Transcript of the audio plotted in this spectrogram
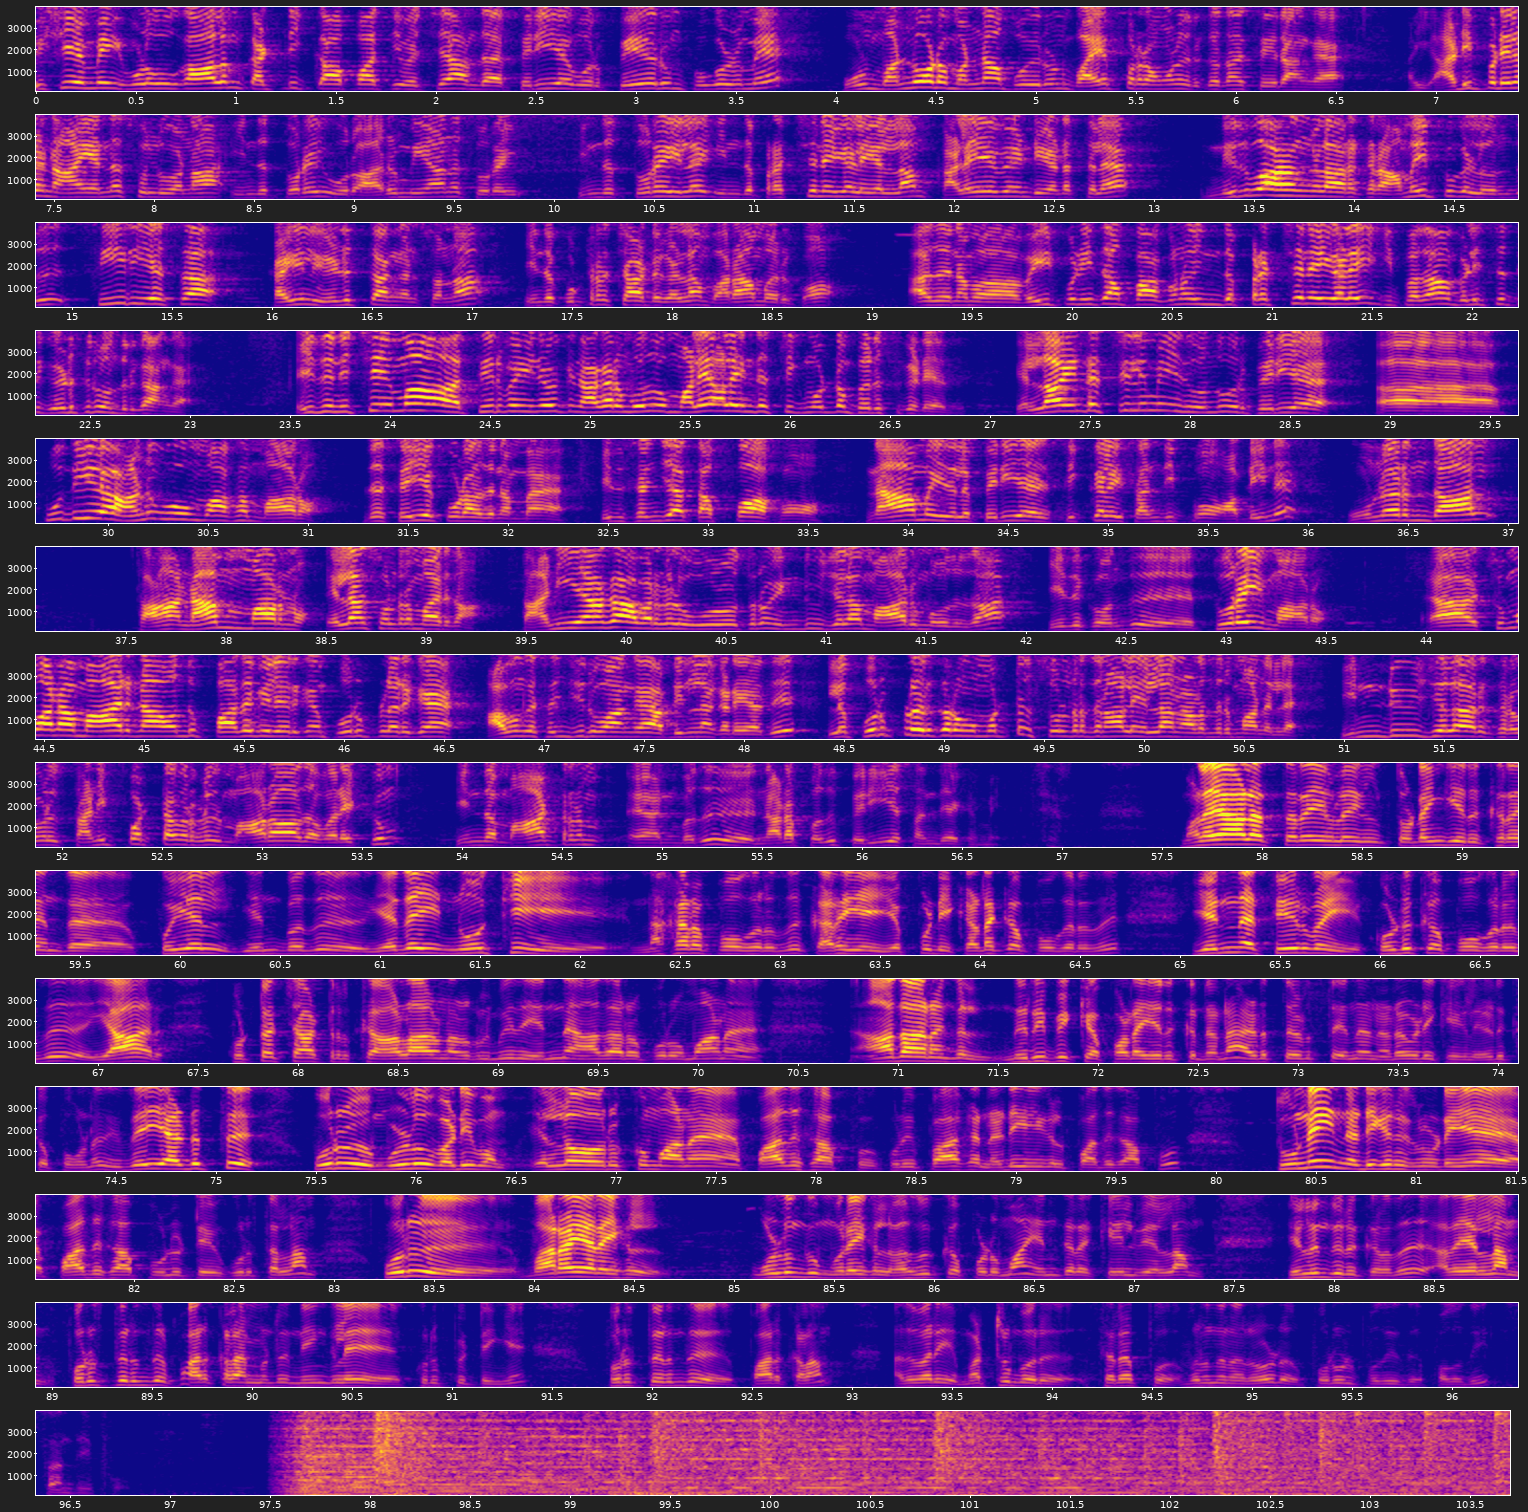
விஷயமே இவ்வளவு காலம் கட்டி காப்பாத்தி வச்ச அந்த பெரிய ஒரு பேரும் புகழுமே உன் மண்ணோட மண்ணா போயிடும்னு பயப்படுறவங்களும் இருக்க தான் செய்கிறாங்க அடிப்படையில் நான் என்ன சொல்லுவேன்னா இந்த துறை ஒரு அருமையான துறை. இந்த துறையில் இந்த பிரச்சனைகளை எல்லாம் களைய வேண்டிய இடத்துல நிர்வாகங்களாக இருக்கிற அமைப்புகள் வந்து சீரியஸாக கையில் எடுத்தாங்கன்னு சொன்னால் இந்த குற்றச்சாட்டுகள்லாம் வராமல் இருக்கும். அதை நம்ம வெயிட் பண்ணி தான் பார்க்கணும். இந்த பிரச்சனைகளை இப்போ தான் வெளிச்சத்துக்கு எடுத்துகிட்டு வந்திருக்காங்க. இது நிச்சயமா தீர்வை நோக்கி நகரும்போது மலையாள இண்டஸ்ட்ரிக்கு மட்டும் பெருசு கிடையாது. எல்லா இண்டஸ்ட்ரியிலுமே இது வந்து ஒரு பெரிய புதிய அனுபவமாக மாறும். இதை செய்யக்கூடாது நம்ம. இது செஞ்சா தப்பாகும். நாம இதுல பெரிய சிக்கலை சந்திப்போம் அப்படின்னு உணர்ந்தால் தான் நாம் மாறணும். எல்லாம் சொல்ற மாதிரி தான் தனியாக அவர்கள் ஒவ்வொருத்தரும் இண்டிவிஜுவலா மாறும்போது தான் இதுக்கு வந்து துறை மாறும். சும்மா நான் மாறி நான் வந்து பதவியில் இருக்கேன் பொறுப்பில் இருக்கேன் அவங்க செஞ்சிருவாங்க அப்படின்லாம் கிடையாது. இல்லை பொறுப்பில் இருக்கிறவங்க மட்டும் சொல்றதுனால எல்லாம் நடந்துருமான்னு இல்லை. இண்டிவிஜுவலாக இருக்கிறவர்கள் தனிப்பட்டவர்கள் மாறாத வரைக்கும் இந்த மாற்றம் என்பது நடப்பது பெரிய சந்தேகமே. சரி. மலையாள திரையுலகில் தொடங்கி இருக்கிற இந்த புயல் என்பது எதை நோக்கி நகரப் போகிறது கரையை எப்படி கடக்கப் போகிறது என்ன தீர்வை கொடுக்க போகிறது யார் குற்றச்சாட்டிற்கு ஆளானவர்கள் மீது என்ன ஆதாரபூர்வமான ஆதாரங்கள் நிரூபிக்கப்பட இருக்கின்றன. அடுத்தடுத்து என்ன நடவடிக்கைகள் எடுக்க போகணும் இதை அடுத்து ஒரு முழு வடிவம் எல்லோருக்குமான பாதுகாப்பு குறிப்பாக நடிகைகள் பாதுகாப்பு துணை நடிகர்களுடைய பாதுகாப்பு உள்ளிட்ட குறித்தெல்லாம் ஒரு வரையறைகள் ஒழுங்குமுறைகள் வகுக்கப்படுமா என்கிற கேள்வியெல்லாம் எழுந்திருக்கிறது. அதையெல்லாம் பொறுத்திருந்து பார்க்கலாம் என்று நீங்களே குறிப்பிட்டீங்க. பொறுத்திருந்து பார்க்கலாம். அதுவரை மற்றும் ஒரு சிறப்பு விருந்தினரோடு பொருள் புதிது பகுதியில் சந்திப்போம்.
